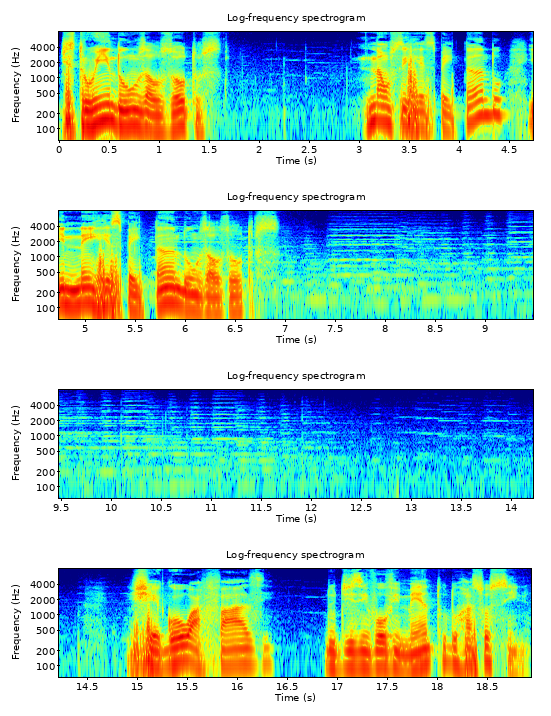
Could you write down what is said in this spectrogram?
destruindo uns aos outros, não se respeitando e nem respeitando uns aos outros. Chegou a fase do desenvolvimento do raciocínio.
